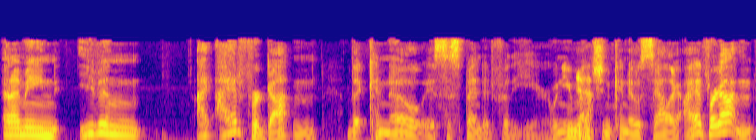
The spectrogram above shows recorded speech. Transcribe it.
And I mean, even I, I had forgotten that Cano is suspended for the year. When you Yeah. mentioned Cano's salary, I had forgotten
